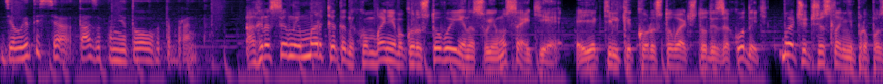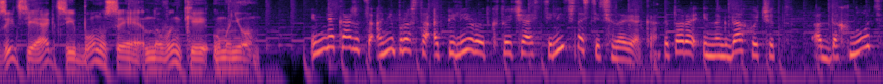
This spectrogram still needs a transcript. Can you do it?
ділитися та запам'ятовувати бренд. Агресивний маркетинг компанія використовує і на своєму сайті. Як тільки користувач туди заходить, бачить численні пропозиції, акції, бонуси, новинки у меню. И мне кажется, они просто апеллируют к той части личности человека, которая иногда хочет отдохнуть,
